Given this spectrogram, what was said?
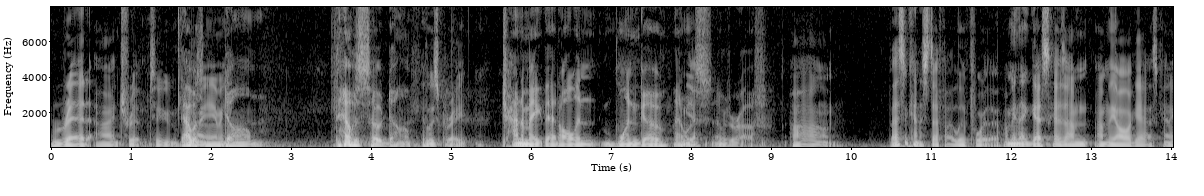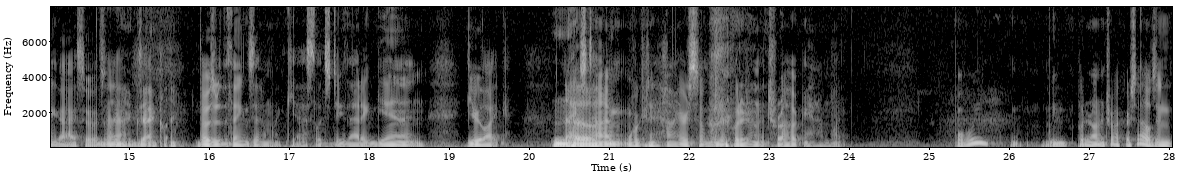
red eye trip to That was Miami. dumb. That was so dumb. It was great. Trying to make that all in one go, that was Yeah. that was rough. Um, that's the kind of stuff I live for, though. I mean, I guess because I'm I'm the all gas kind of guy, so it's like, Yeah, exactly. those are the things that I'm like, yes, let's do that again. You're like, No. next time we're gonna hire someone to put it on a truck, and I'm like, well, we we put it on a truck ourselves, and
